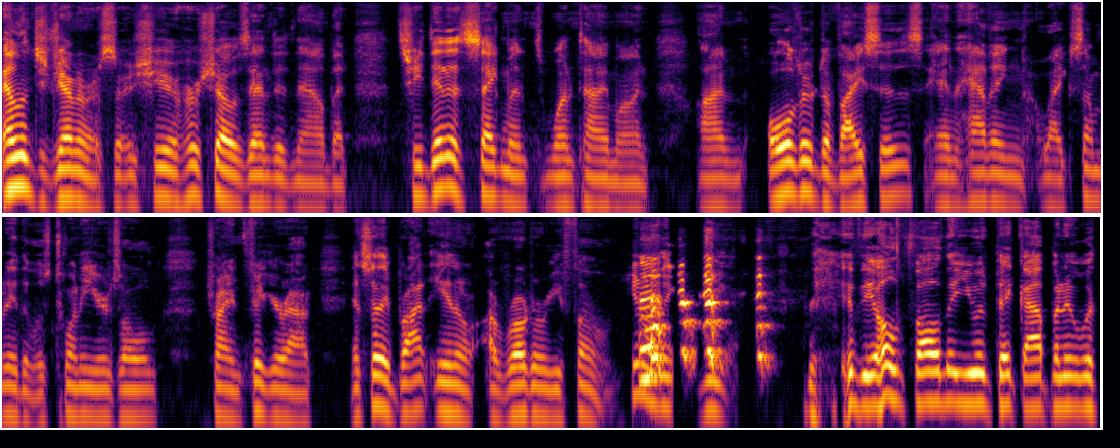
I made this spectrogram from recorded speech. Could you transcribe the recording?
Ellen DeGeneres. uh, She her show's ended now, but she did a segment one time on on older devices and having like somebody that was 20 years old try and figure out. And so they brought in a, a rotary phone. You know, the, the, the old phone that you would pick up and it would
